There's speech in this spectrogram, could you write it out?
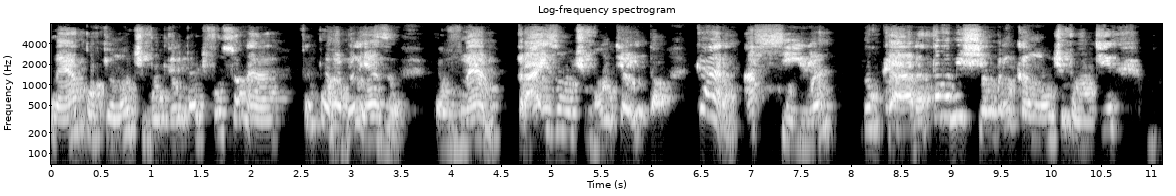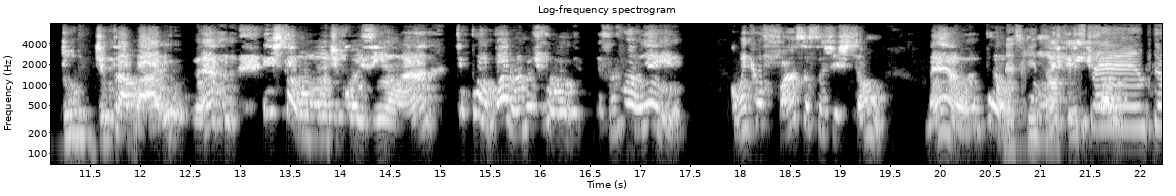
né, porque o notebook dele pode funcionar. Eu falei, porra, beleza, eu, né, traz o notebook aí e tal. Cara, a filha do cara tava mexendo, brincando no notebook do, de trabalho, né? Instalou um monte de coisinha lá, que, pô, parou o notebook. Eu falei, e aí? Como é que eu faço essa gestão né? Pô, Desktop Centro!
